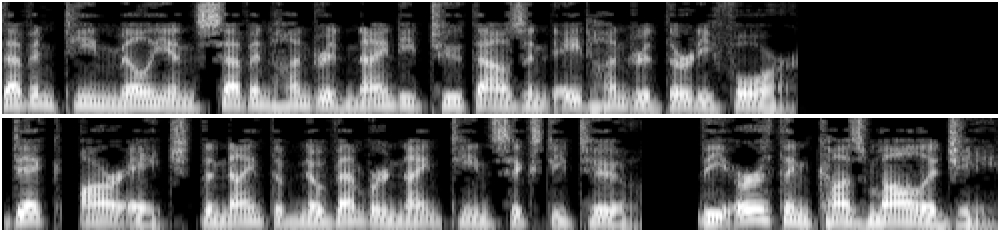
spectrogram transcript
17792834 Dicke R. H. the 9th of November 1962 The Earth and Cosmology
